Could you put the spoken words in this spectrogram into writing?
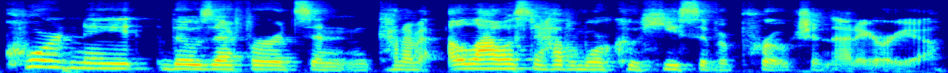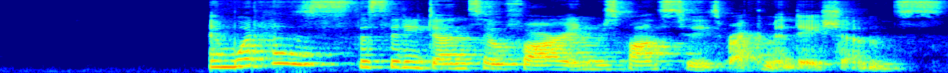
coordinate those efforts and kind of allow us to have a more cohesive approach in that area. And what has the city done so far in response to these recommendations?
